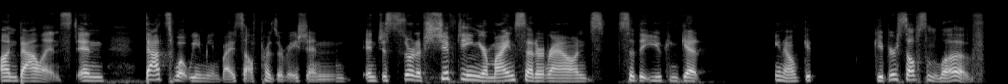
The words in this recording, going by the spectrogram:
unbalanced. And that's what we mean by self preservation and just sort of shifting your mindset around so that you can get, you know, get give yourself some love.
